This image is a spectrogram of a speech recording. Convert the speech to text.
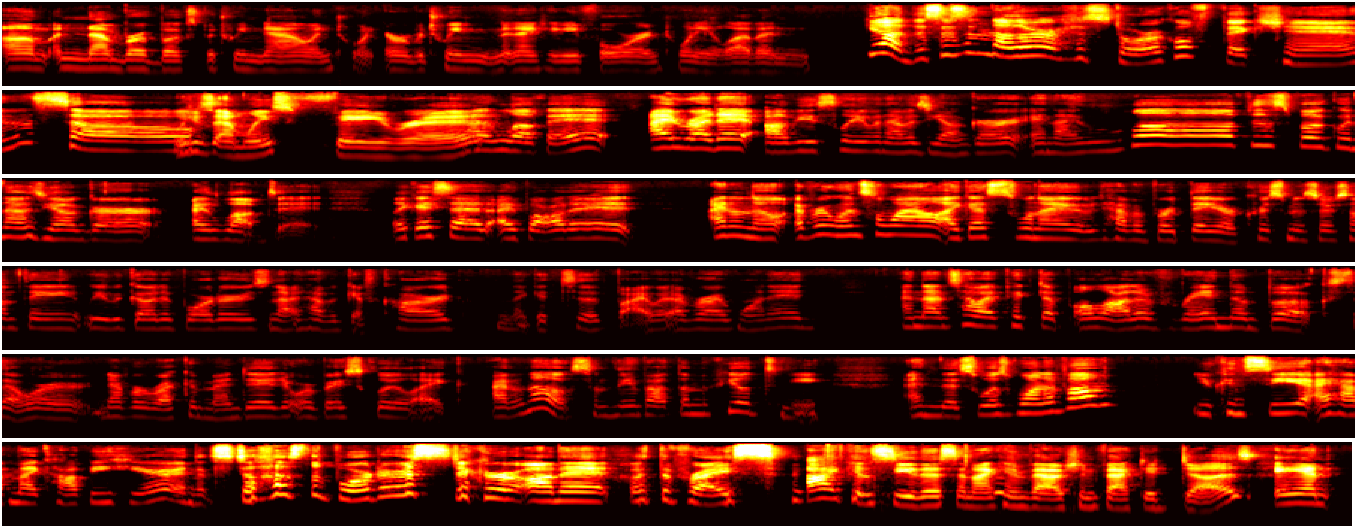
um, a number of books between now and 20 or between 1984 and 2011, Yeah, this is another historical fiction, so which is Emily's favorite. I love it. I read it obviously when I was younger, and I loved this book when I was younger. I loved it. Like I said, I bought it. I don't know. Every once in a while, I guess when I would have a birthday or Christmas or something, we would go to Borders, and I'd have a gift card, and I get to buy whatever I wanted. And that's how I picked up a lot of random books that were never recommended, or basically like I don't know, something about them appealed to me. And this was one of them. You can see I have my copy here, and it still has the Borders sticker on it with the price. I can see this and I can vouch. In fact, it does. And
